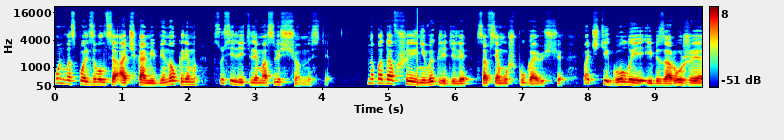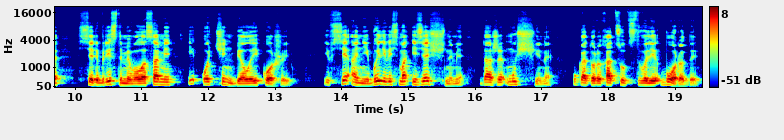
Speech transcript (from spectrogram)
он воспользовался очками-биноклем с усилителем освещенности. Нападавшие не выглядели совсем уж пугающе, почти голые и без оружия, с серебристыми волосами и очень белой кожей. И все они были весьма изящными, даже мужчины, у которых отсутствовали бороды.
